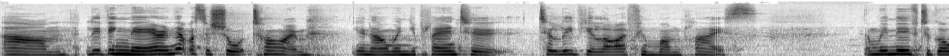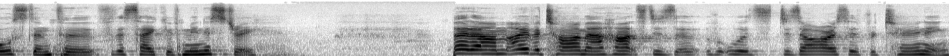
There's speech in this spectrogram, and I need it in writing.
um, living there, and that was a short time, you know, when you plan to, to live your life in one place. And we moved to Galston for, for the sake of ministry. But um, over time, our hearts des- was desirous of returning.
